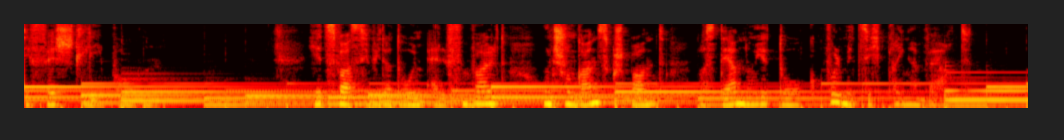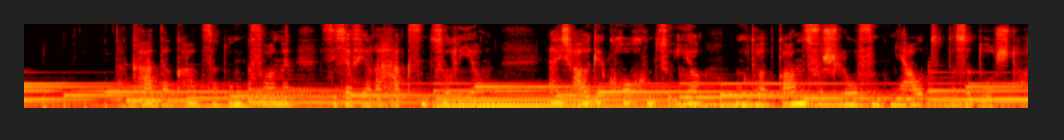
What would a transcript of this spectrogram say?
sie fest lieb haben. Jetzt war sie wieder da im Elfenwald und schon ganz gespannt, was der neue Tag wohl mit sich bringen wird. Der Katerkatz hat angefangen, sich auf ihre Haxen zu rieren. Er ist auch gekrochen zu ihr und hat ganz verschlafen gemiaut, dass er Durst hat.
